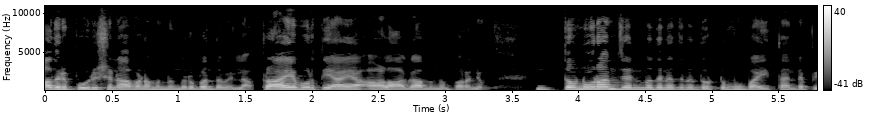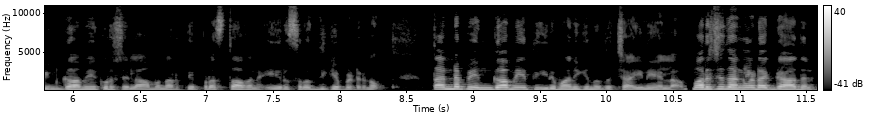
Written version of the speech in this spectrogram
അതൊരു പുരുഷനാവണമെന്ന് നിർബന്ധമില്ല. പ്രായപൂർത്തിയായ ആളാകാമെന്നും പറഞ്ഞു. തൊണ്ണൂറാം ജന്മദിനത്തിന് തൊട്ടു മുമ്പായി തന്റെ പിൻഗാമിയെക്കുറിച്ച് ലാമ നടത്തിയ പ്രസ്താവന ഏറെ ശ്രദ്ധിക്കപ്പെട്ടിരുന്നു. തന്റെ പിൻഗാമിയെ തീരുമാനിക്കുന്നത് ചൈനയല്ല. മറിച്ച് തങ്ങളുടെ ഗാദൻ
